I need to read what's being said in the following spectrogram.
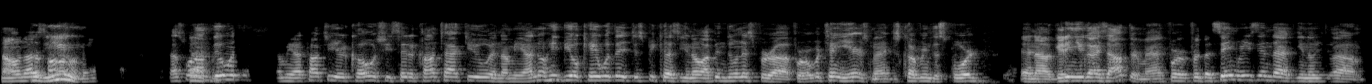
No, not a problem, you. man. That's what I'm doing. I mean, I talked to your coach. He said to contact you, and I mean, I know he'd be okay with it, just because you know I've been doing this for uh, for over ten years, man. Just covering the sport and uh, getting you guys out there, man. For for the same reason that you know, um,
